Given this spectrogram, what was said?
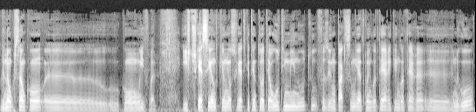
de não agressão com, uh, com Hitler. Isto esquecendo que a União Soviética tentou até ao último minuto fazer um pacto semelhante com a Inglaterra e que a Inglaterra uh, negou,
